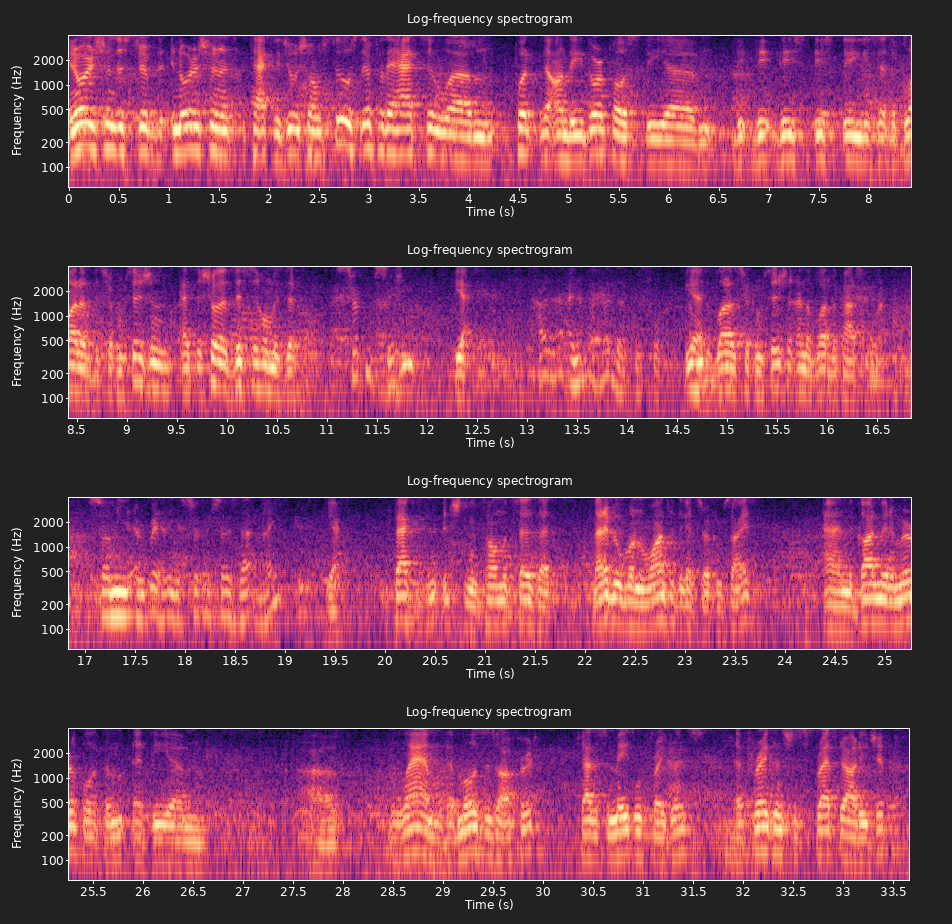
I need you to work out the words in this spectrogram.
in order to disturb, in order to attack the Jewish homes too. So therefore, they had to um, put the, on the doorposts the, um, the, the, these, these, these uh, the blood of the circumcision, and to show that this home is different. Circumcision? Yeah. How did I, I never heard that before. Yeah, the blood of the circumcision and the blood of the Paschal lamb. So I mean, everybody had to get circumcised that night. Yeah. In fact, it's interesting. The Talmud says that not everyone wanted to get circumcised, and God made a miracle at the at the um, uh, the lamb that Moses offered should have this amazing fragrance. That fragrance should spread throughout Egypt.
